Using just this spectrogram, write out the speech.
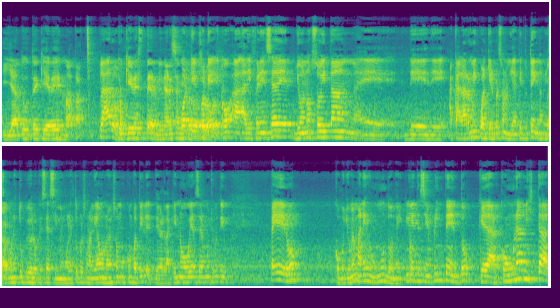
y ya tú te quieres matar. Claro. Tú quieres terminar esa mierda Porque, porque a, a diferencia de yo no soy tan eh, de, de acalarme cualquier personalidad que tú tengas, que Claro. sea un estúpido o lo que sea, si me molesta tu personalidad o no somos compatibles, de verdad que no voy a hacer mucho contigo. Pero, como yo me manejo en un mundo donde hay clientes, siempre intento quedar con una amistad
